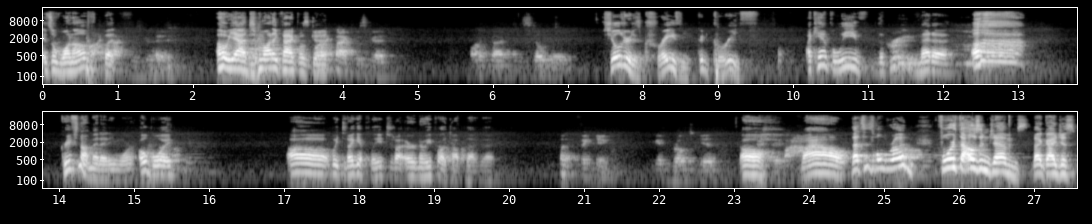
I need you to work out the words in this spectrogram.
it's a one of, but Pact was good. oh yeah, demonic pact was good. Demonic Pact was good. Demonic Pact is still good. Shieldred is crazy. Good grief. I can't believe the Grief. meta. Ah! Grief's not meta anymore. Oh boy. Uh, wait, did I get played? Did I? Or no, he probably top that. that. I'm thinking. You get roped, kid. Oh, wow. That's his whole run. 4,000 gems that guy just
